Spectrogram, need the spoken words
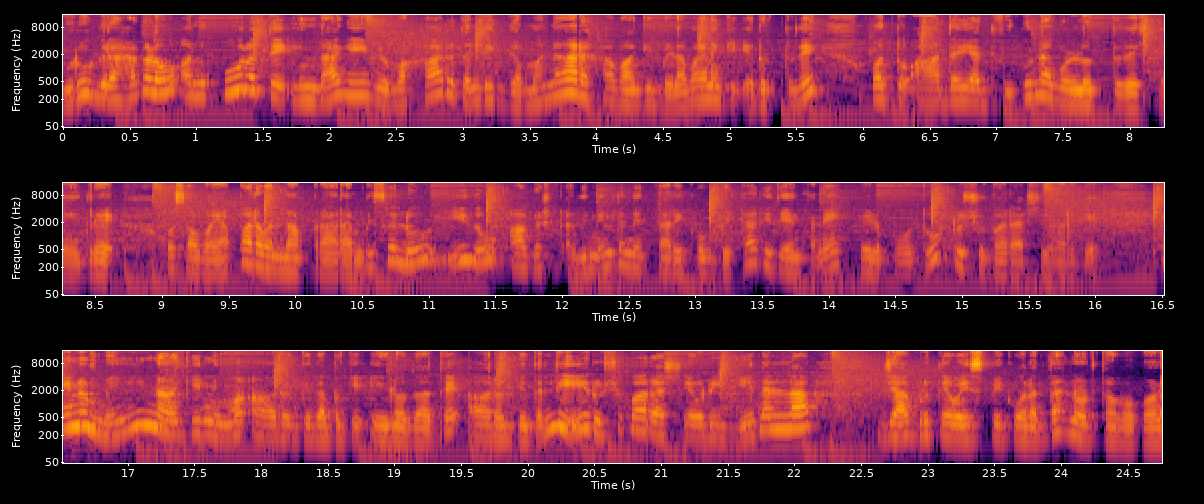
ಗುರು ಗ್ರಹಗಳು ಅನುಕೂಲತೆಯಿಂದಾಗಿ ವ್ಯವಹಾರದಲ್ಲಿ ಗಮನಾರ್ಹವಾಗಿ ಬೆಳವಣಿಗೆ ಇರುತ್ತದೆ ಮತ್ತು ಆದಾಯ ದ್ವಿಗುಣಗೊಳ್ಳುತ್ತದೆ ಸ್ನೇಹಿತರೆ. ಹೊಸ ವ್ಯಾಪಾರವನ್ನು ಪ್ರಾರಂಭಿಸಲು ಇದು ಆಗಸ್ಟ್ ಹದಿನೇಳನೇ ತಾರೀಕು ಬೆಟರ್ ಇದೆ ಅಂತಲೇ ಹೇಳ್ಬೋದು ವೃಷಭ ರಾಶಿಯವರಿಗೆ. ಇನ್ನು ಮೇಯ್ನ್ ಆಗಿ ನಿಮ್ಮ ಆರೋಗ್ಯದ ಬಗ್ಗೆ ಹೇಳೋದಾದರೆ, ಆರೋಗ್ಯದಲ್ಲಿ ಋಷಭ ರಾಶಿಯವರು ಏನೆಲ್ಲ ಜಾಗೃತೆ ವಹಿಸಬೇಕು ಅಂತ ನೋಡ್ತಾ ಹೋಗೋಣ.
